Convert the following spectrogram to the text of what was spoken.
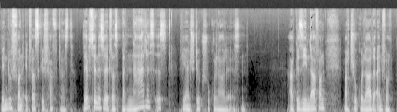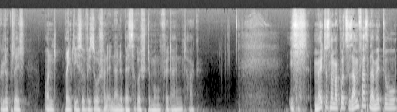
wenn du schon etwas geschafft hast. Selbst wenn es so etwas Banales ist, wie ein Stück Schokolade essen. Abgesehen davon macht Schokolade einfach glücklich und bringt dich sowieso schon in eine bessere Stimmung für deinen Tag. Ich möchte es nochmal kurz zusammenfassen, damit du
